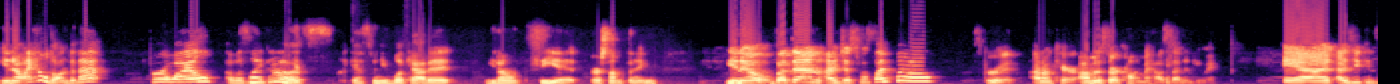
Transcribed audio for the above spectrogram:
You know, I held on to that for a while. I was like, Oh, it's, I guess when you look at it, you don't see it or something you know but then i just was like well screw it i don't care i'm going to start calling my house that anyway and as you can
